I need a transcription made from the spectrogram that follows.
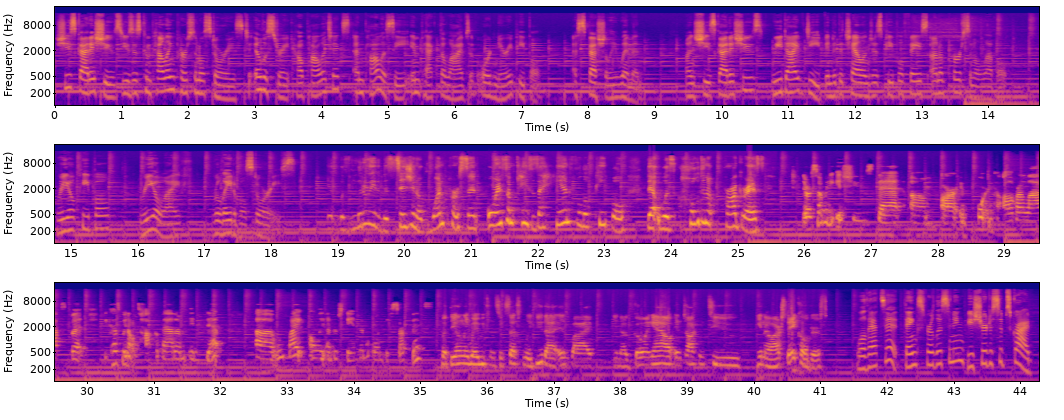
She's Got Issues uses compelling personal stories to illustrate how politics and policy impact the lives of ordinary people, especially women. On She's Got Issues, we dive deep into the challenges people face on a personal level. Real people, real life, relatable stories. It was literally the decision of one person, or in some cases, a handful of people that was holding up progress there are so many issues that um, are important to all of our lives, but because we don't talk about them in depth, uh, we might only understand them on the surface. But the only way we can successfully do that is by, you know, going out and talking to, you know, our stakeholders. Well, that's it. Thanks for listening. Be sure to subscribe.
